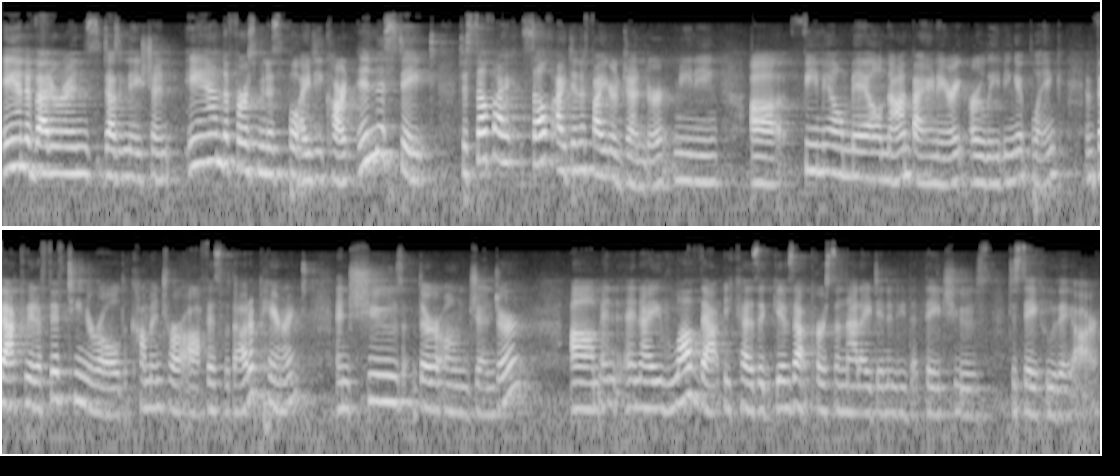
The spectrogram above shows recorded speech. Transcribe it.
and a veteran's designation, and the first municipal ID card in the state To self-identify your gender, meaning uh, female, male, non-binary, or leaving it blank. In fact, we had a 15-year-old come into our office without a parent and choose their own gender. Um, and, and I love that because it gives that person that identity that they choose to say who they are.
